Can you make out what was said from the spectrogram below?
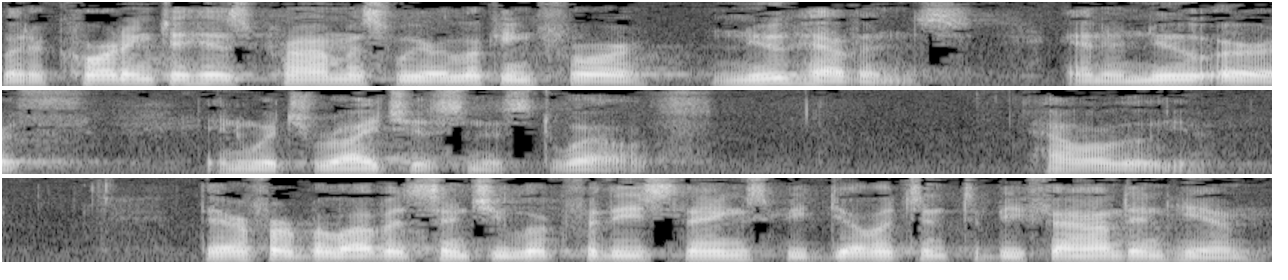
But according to his promise, we are looking for new heavens and a new earth in which righteousness dwells. Hallelujah. Therefore, beloved, since you look for these things, be diligent to be found in him,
